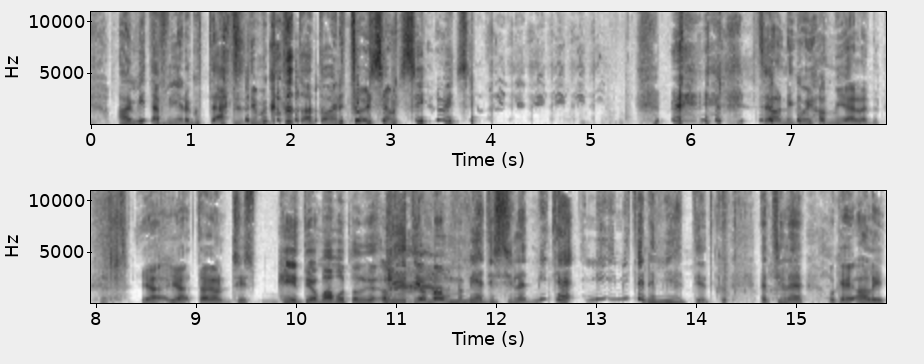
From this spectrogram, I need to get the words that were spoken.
Ai mitä Fiina, kun tähtäiset, ja me katsotaan toinen toisiamme silmissä. se on niinku ihan mieletön. Ja, ja toi on siis Kiintiö mamut on... kiintiö, mä, mä mietin silleen, että mitä, mi, mitä ne miettii, että, että silleen, okei, okay, Ali,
